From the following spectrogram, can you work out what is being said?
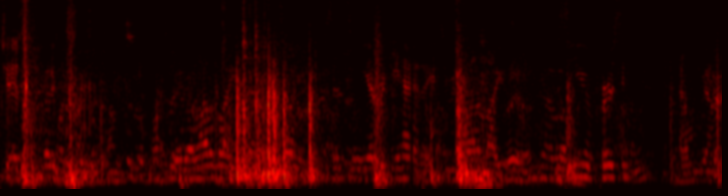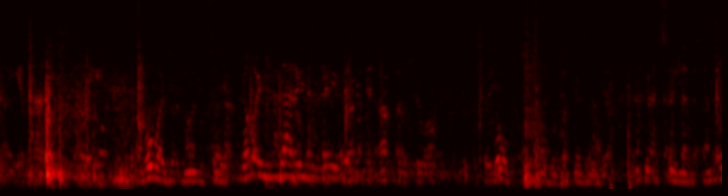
Cheers. Very much. Since we had Ricky Hatton, I used to read a lot about you. So to see you in person, I'm gonna be honest with you, I'm not used to it. I've always 92. No, he's not in the name. Good to see you, son. You?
